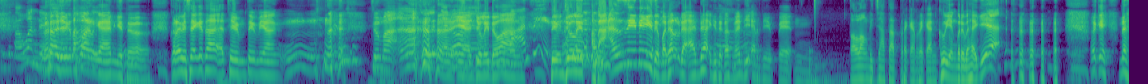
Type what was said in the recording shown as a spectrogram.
Jadi ketahuan deh. Jadi ketahuan kan gitu. Karena biasanya kita tim-tim yang mm, cuma doang Iya, ya. julid doang. Tim julid. Apaan sih nih gitu. Padahal udah ada gitu kan sebenarnya di RDP. Hmm. Tolong dicatat rekan-rekanku yang berbahagia. Oke, nah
